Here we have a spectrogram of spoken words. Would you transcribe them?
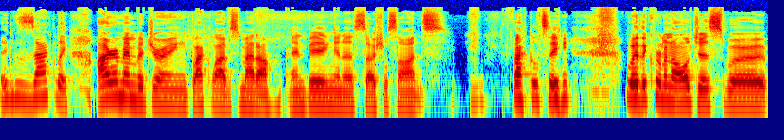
exactly. I remember during Black Lives Matter and being in a social science faculty where the criminologists were,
